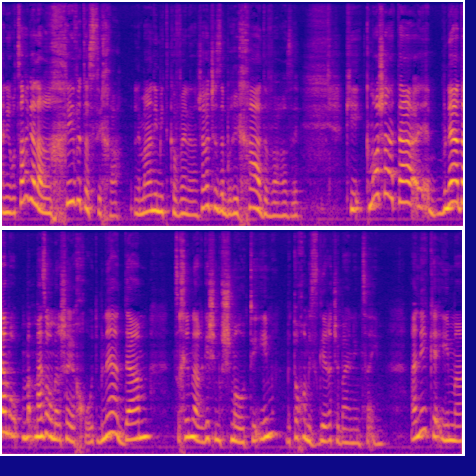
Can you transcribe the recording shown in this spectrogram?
אני רוצה רגע להרחיב את השיחה, למה אני מתכוונת. אני חושבת שזה בריחה הדבר הזה. כי כמו שאתה, בני אדם, מה זה אומר שייכות? בני אדם צריכים להרגיש משמעותיים בתוך המסגרת שבה הם נמצאים. אני כאימא,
